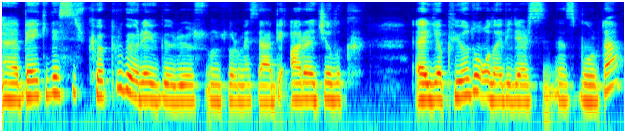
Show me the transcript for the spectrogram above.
e, belki de siz köprü görev görüyorsunuzdur mesela bir aracılık e, yapıyor da olabilirsiniz burada.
